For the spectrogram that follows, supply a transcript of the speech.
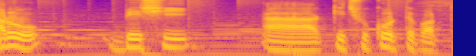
আরও বেশি কিছু করতে পারত।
